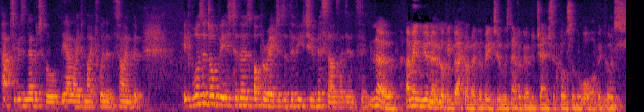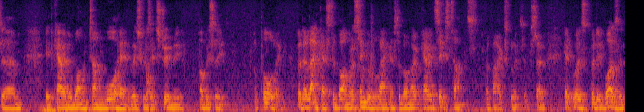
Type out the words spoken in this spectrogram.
Perhaps it was inevitable the Allies might win at the time, but it wasn't obvious to those operators of the V2 missiles, I don't think. No, I mean, you know, looking back on it, the V 2 was never going to change the course of the war because um, it carried a one ton warhead, which was extremely, obviously, appalling. But a Lancaster bomber, a single Lancaster bomber, carried six tons of high explosives. So it was, but it was a,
